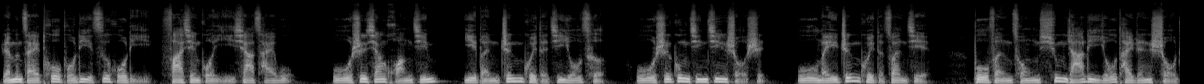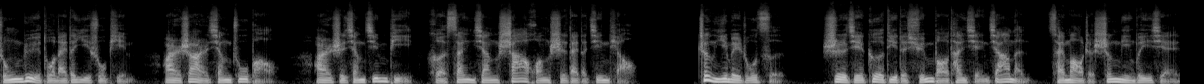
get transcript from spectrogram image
人们在托普利兹湖里发现过以下财物：五十箱黄金、一本珍贵的集邮册、五十公斤金首饰、五枚珍贵的钻戒、部分从匈牙利犹太人手中掠夺来的艺术品、二十二箱珠宝、二十箱金币和三箱沙皇时代的金条。正因为如此。世界各地的寻宝探险家们才冒着生命危险，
